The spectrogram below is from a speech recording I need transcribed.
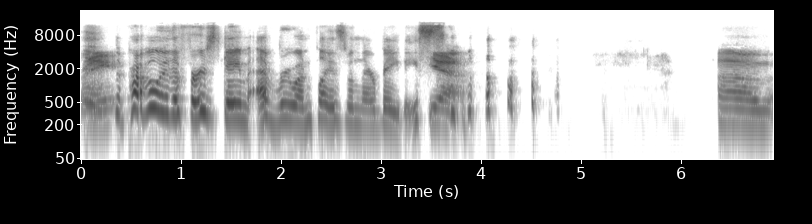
right The- Probably the first game everyone plays when they're babies. yeah um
